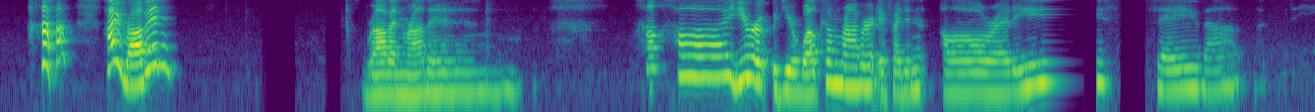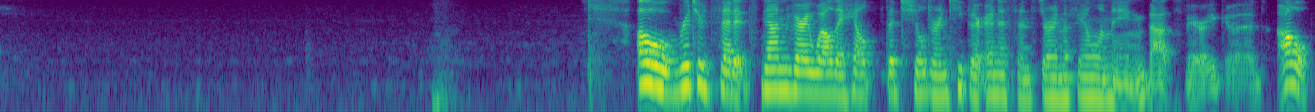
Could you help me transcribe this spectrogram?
Hi, Robin. Robin, Robin. Ha ha. You're you're welcome, Robert. If I didn't already say that. Oh, Richard said it's done very well. They help the children keep their innocence during the filming. That's very good. Oh,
